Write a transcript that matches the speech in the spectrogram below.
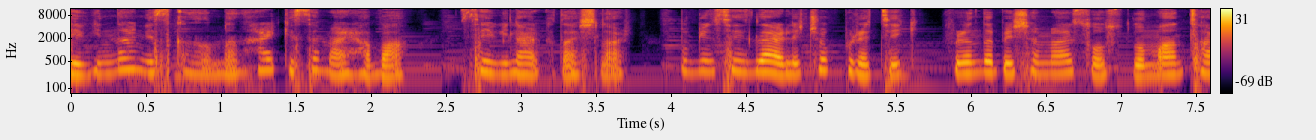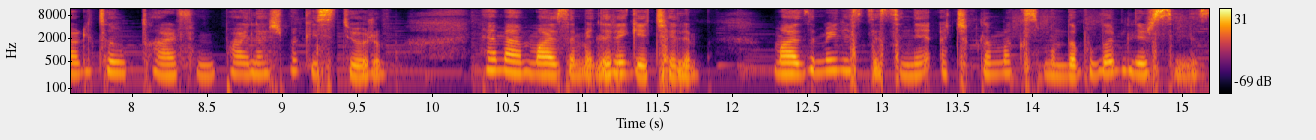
Sevginin Annesi kanalımdan herkese merhaba. Sevgili arkadaşlar, bugün sizlerle çok pratik, fırında beşamel soslu mantarlı tavuk tarifimi paylaşmak istiyorum. Hemen malzemelere geçelim. Malzeme listesini açıklama kısmında bulabilirsiniz.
